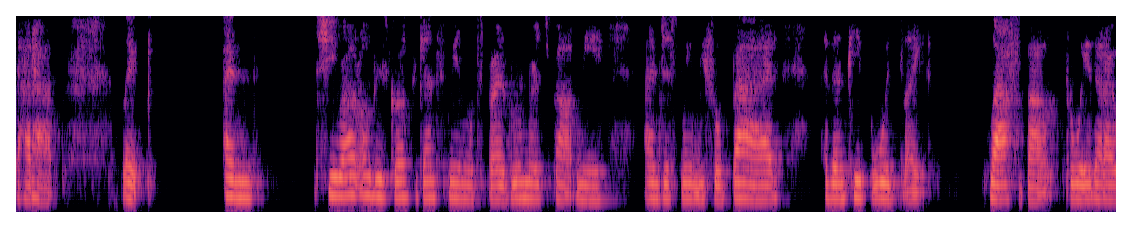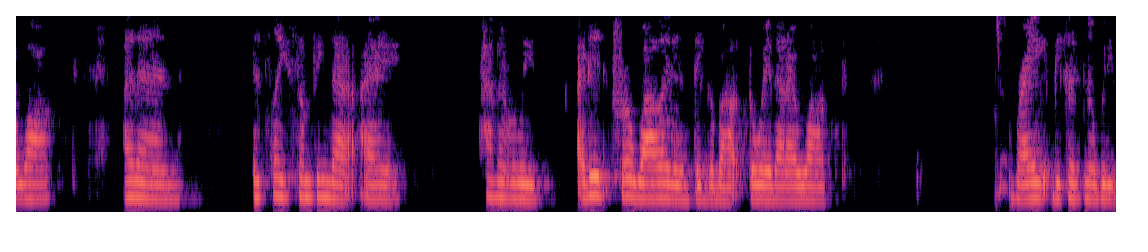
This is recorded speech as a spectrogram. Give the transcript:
that happened. Like and she riled all these girls against me and would spread rumors about me and just made me feel bad. And then people would like laugh about the way that I walked. And then it's like something that I haven't really I did for a while I didn't think about the way that I walked, right? Because nobody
